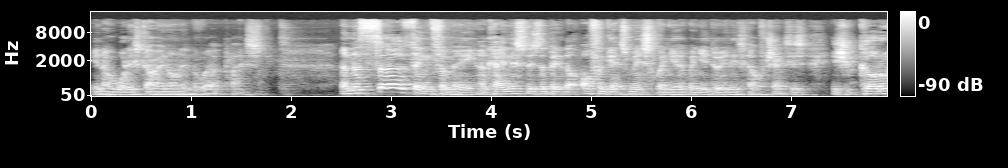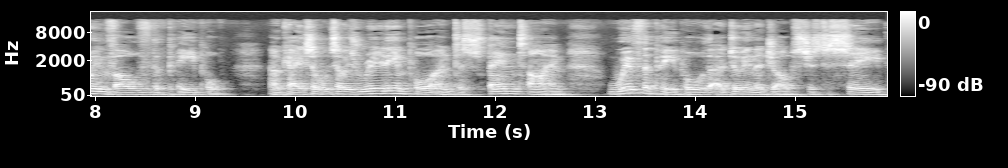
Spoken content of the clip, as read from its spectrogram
you know, what is going on in the workplace. And the third thing for me, okay, and this is the bit that often gets missed when you're when you're doing these health checks, is is you've got to involve the people. Okay, so so it's really important to spend time with the people that are doing the jobs just to see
